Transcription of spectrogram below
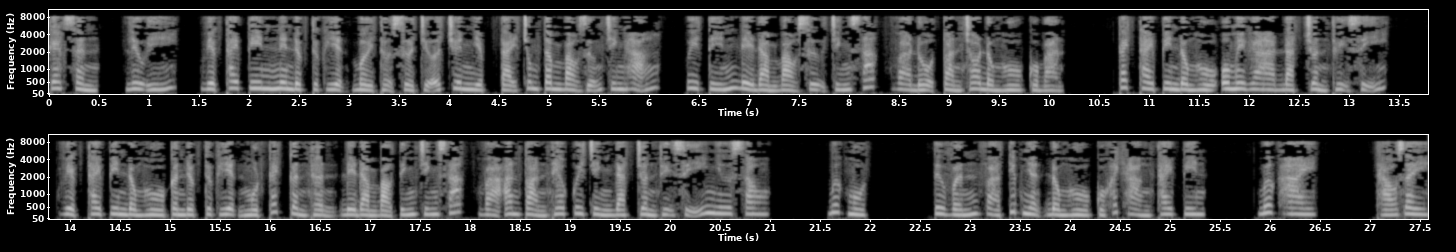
Capson, lưu ý, việc thay pin nên được thực hiện bởi thợ sửa chữa chuyên nghiệp tại trung tâm bảo dưỡng chính hãng, uy tín để đảm bảo sự chính xác và độ toàn cho đồng hồ của bạn. Cách thay pin đồng hồ Omega đạt chuẩn Thụy Sĩ. Việc thay pin đồng hồ cần được thực hiện một cách cẩn thận để đảm bảo tính chính xác và an toàn theo quy trình đạt chuẩn Thụy Sĩ như sau. Bước 1. Tư vấn và tiếp nhận đồng hồ của khách hàng thay pin. Bước 2. Tháo dây,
